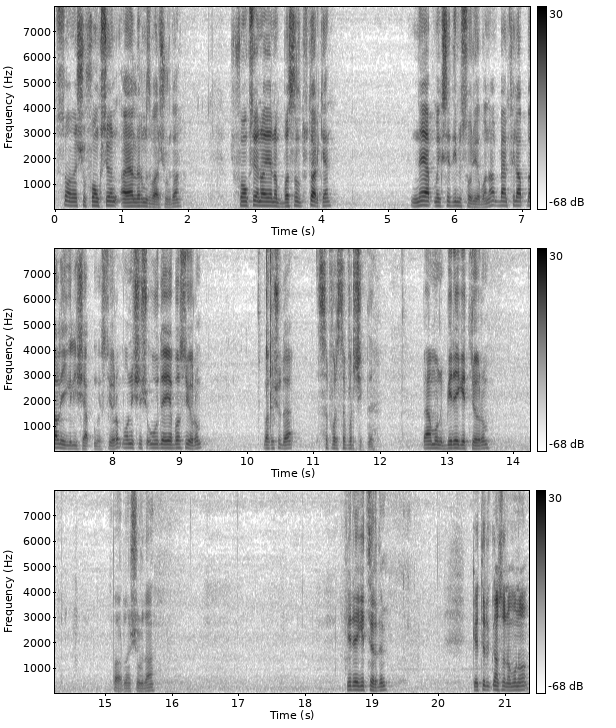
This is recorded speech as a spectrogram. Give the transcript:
Sonra şu fonksiyon ayarlarımız var şurada. Şu fonksiyon ayarını basılı tutarken ne yapmak istediğimi soruyor bana. Ben flaplarla ilgili iş yapmak istiyorum. Onun için şu UD'ye basıyorum. Bakın şu da 00 çıktı. Ben bunu 1'e getiriyorum. Pardon şuradan. 1'e getirdim. Getirdikten sonra bunu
